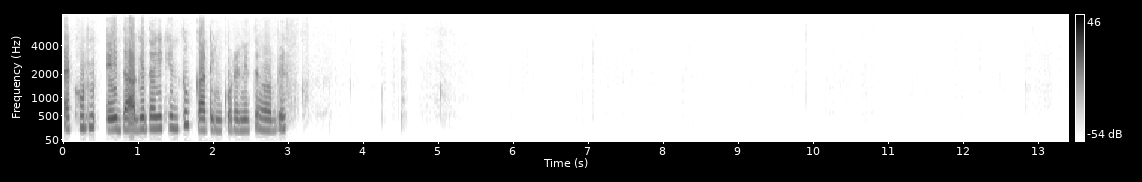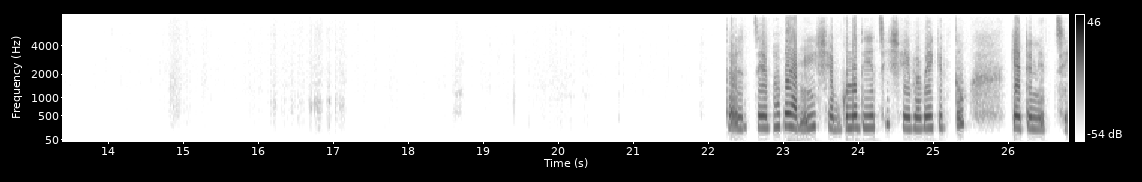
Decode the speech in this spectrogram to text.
এখন এই দাগে দাগে কিন্তু কাটিং করে নিতে হবে। যেভাবে আমি শেপগুলো দিয়েছি, সেইভাবেই কিন্তু কেটে নিচ্ছি।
